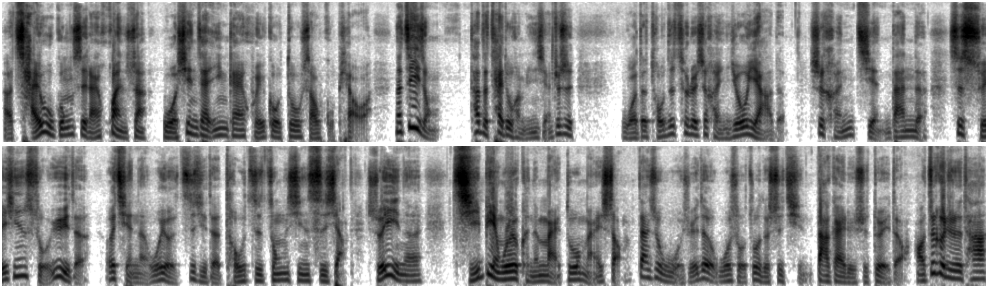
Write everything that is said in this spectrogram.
呃财务公式来换算，我现在应该回购多少股票啊？那这种他的态度很明显，就是。我的投资策略是很优雅的，是很简单的，是随心所欲的，而且呢，我有自己的投资中心思想，所以呢，即便我有可能买多买少，但是我觉得我所做的事情大概率是对的。好，这个就是他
